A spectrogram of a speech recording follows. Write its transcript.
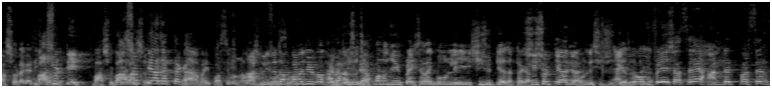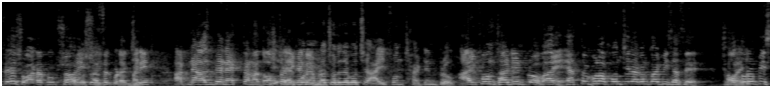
পাঁচশো টাকা বাষট্টি? বাষট্টি হাজার টাকা? না ভাই পসিবল না আর 256 জিবি কত দুইশো ছাপ্পান্ন জিবি প্রাইসটা থাকবে অনলি ছেষট্টি হাজার টাকা। ছেষট্টি হাজার? Only 66,000 একদম ফ্রেশ আছে হান্ড্রেড পার্সেন্ট ফ্রেশ ওয়াটারপ্রুফ সহ এই অবশ্যই। ক্লাসের প্রোডাক্ট মানে আপনি আসবেন একটা না দশটা এরপরে আমরা চলে যাব হচ্ছে iPhone thirteen pro iPhone thirteen pro ভাই এতগুলো ফোন ছিল এখন কয় পিস আছে? 17 পিস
